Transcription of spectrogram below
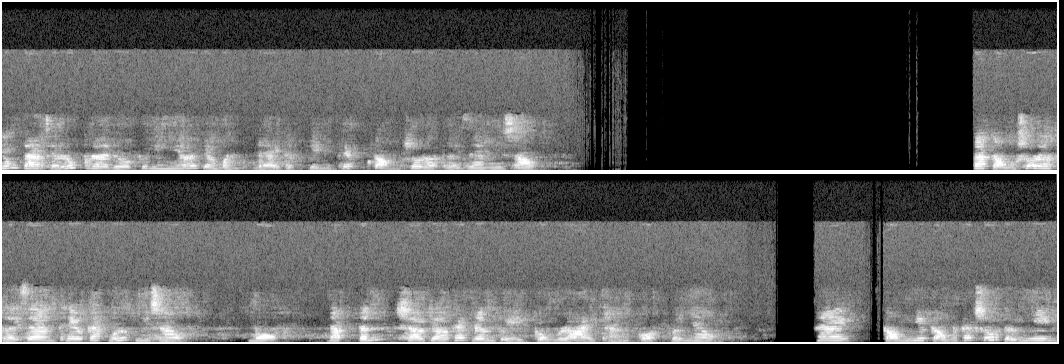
chúng ta sẽ rút ra được cái ghi nhớ cho mình để thực hiện phép cộng số đo thời gian như sau. Ta cộng số đo thời gian theo các bước như sau. 1. Đặt tính sao cho các đơn vị cùng loại thẳng cột với nhau. 2. Cộng như cộng các số tự nhiên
